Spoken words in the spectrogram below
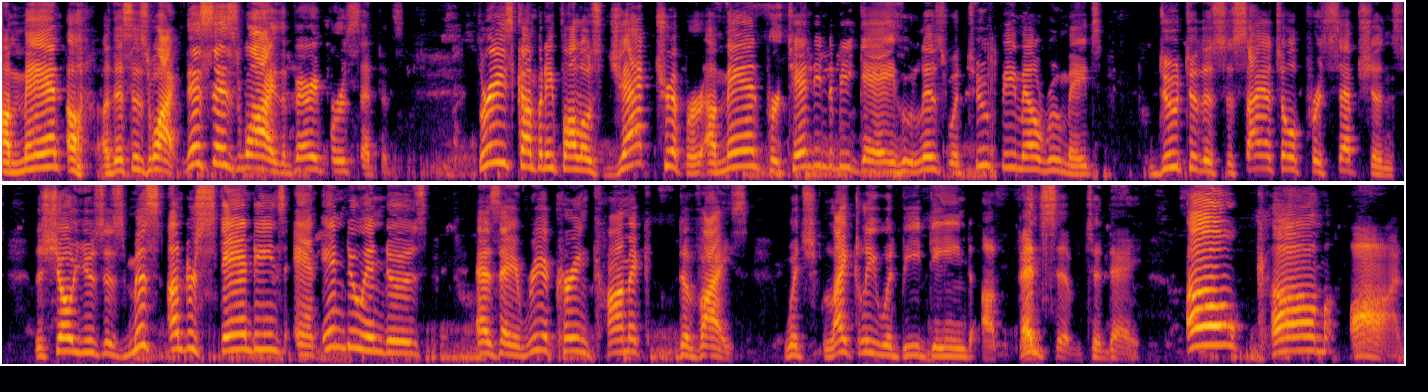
A man. Oh, this is why. This is why. The very first sentence. Three's Company follows Jack Tripper, a man pretending to be gay who lives with two female roommates due to the societal perceptions. The show uses misunderstandings and innuendos as a reoccurring comic device, which likely would be deemed offensive today. Oh, come on.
